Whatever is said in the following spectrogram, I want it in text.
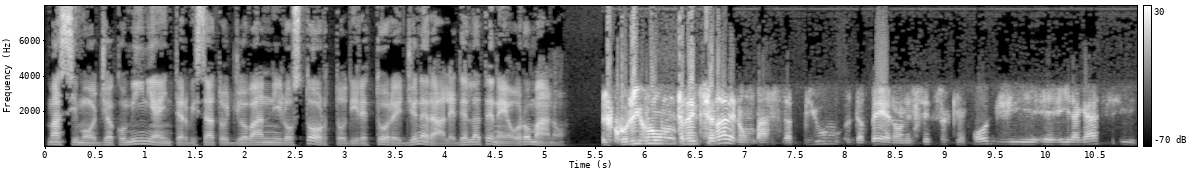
Massimo Giacomini ha intervistato Giovanni Lo Storto, direttore generale dell'Ateneo Romano. Il curriculum tradizionale non basta più davvero, nel senso che oggi eh, i ragazzi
